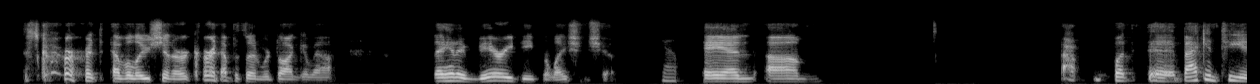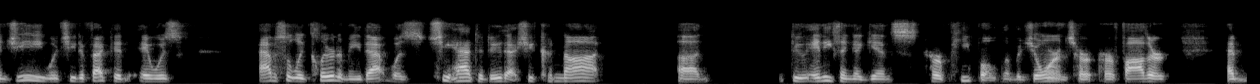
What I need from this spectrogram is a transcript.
this current evolution or current episode we're talking about, they had a very deep relationship. Yeah. And um, but uh, back in TNG when she defected, it was absolutely clear to me that was she had to do that. She could not uh, do anything against her people, the Bajorans. Her her father had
